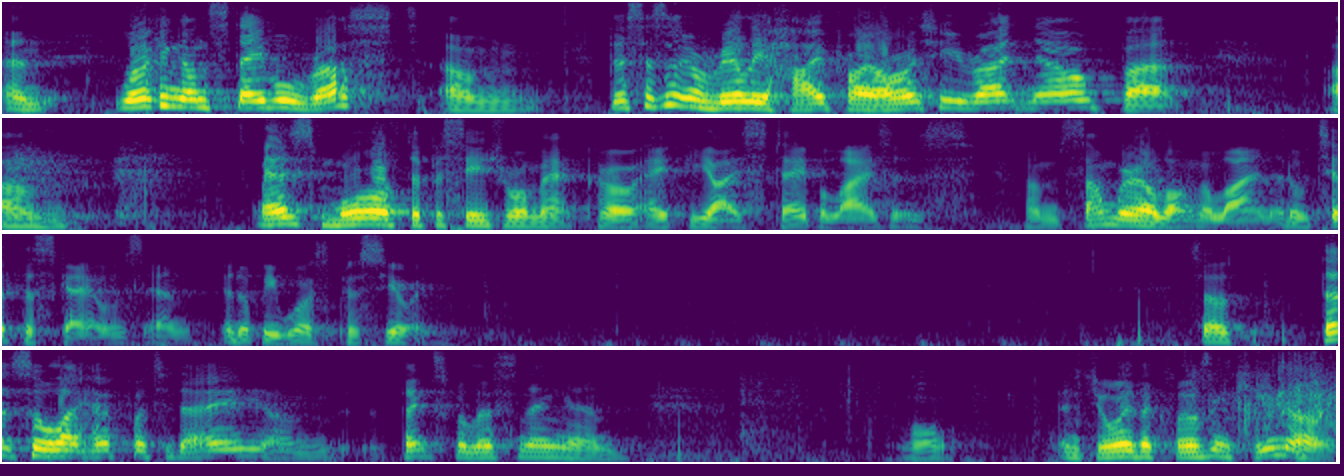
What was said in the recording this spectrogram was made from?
And working on stable Rust, um, this isn't a really high priority right now, but um, as more of the procedural macro API stabilizes, um, somewhere along the line, it'll tip the scales and it'll be worth pursuing. So that's all I have for today. Um, thanks for listening and well, enjoy the closing keynote.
